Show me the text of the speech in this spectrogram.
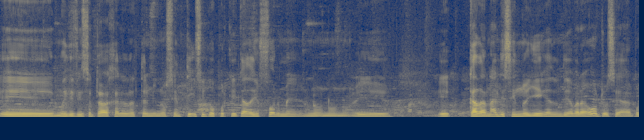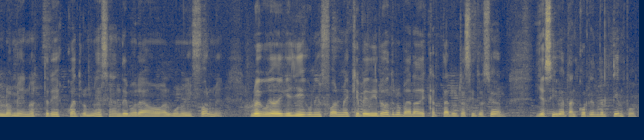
Eh, muy difícil trabajar en los términos científicos porque cada informe, no, no, no, eh, eh, cada análisis no llega de un día para otro, o sea, por lo menos tres, cuatro meses han demorado algunos informes. Luego de que llega un informe hay que pedir otro para descartar otra situación y así va transcurriendo el tiempo.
